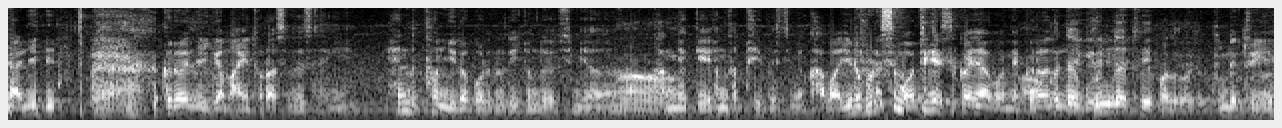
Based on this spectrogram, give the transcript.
아니, 그런 얘기가 많이 돌았습니다, 선생님. 핸드폰 잃어버렸는데 이 정도였으면 어. 강력계 형사 투입했으면 가발 잃어버렸으면 어떻게 했을 거냐고. 네, 그런 어, 그때 얘기들이- 군대 투입하는 거죠. 군대 투입. 네.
